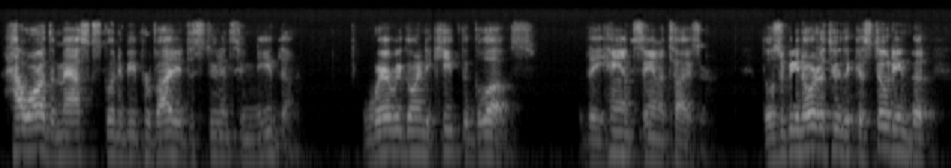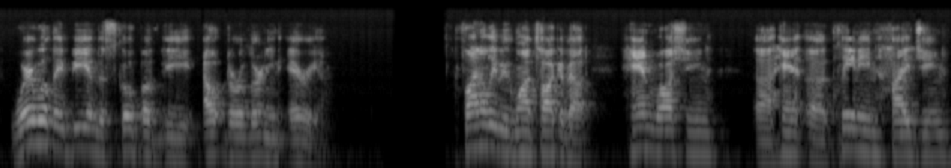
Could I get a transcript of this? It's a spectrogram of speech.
how are the masks going to be provided to students who need them? Where are we going to keep the gloves? The hand sanitizer. Those are being ordered through the custodian, but where will they be in the scope of the outdoor learning area? Finally, we want to talk about hand washing, uh, hand, uh, cleaning, hygiene.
